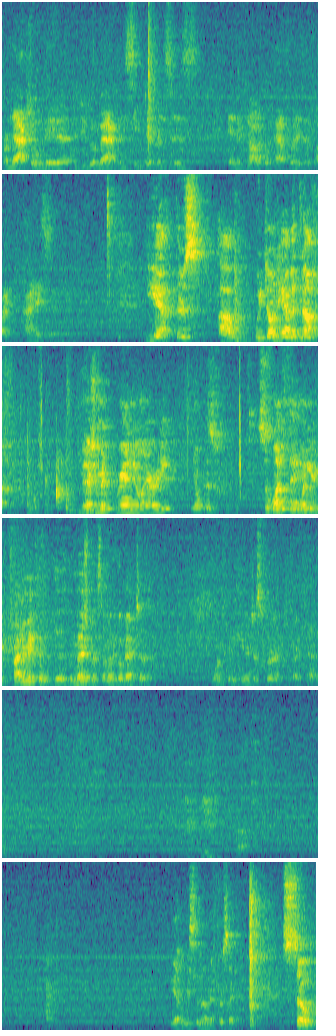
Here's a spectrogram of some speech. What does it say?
from the actual data? Did you go back and see differences in the canonical pathways of like kinase signaling? Yeah, there's, um, we don't have enough measurement granularity, you know, because, so one thing when you're trying to make the, the, the measurements, I'm going to go back to one thing here just for, if I can. Yeah, let me sit on it for a second. So,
